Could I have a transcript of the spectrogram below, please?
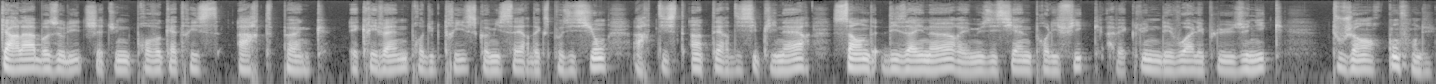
Carla Bozulich est une provocatrice art punk Écrivaine, productrice, commissaire d'exposition, artiste interdisciplinaire, sound designer et musicienne prolifique avec l'une des voix les plus uniques, tout genre confondu.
